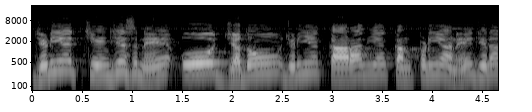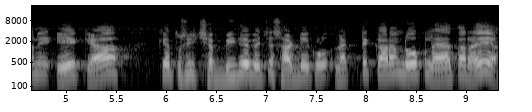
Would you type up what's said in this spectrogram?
ਜਿਹੜੀਆਂ ਚੇਂਜਸ ਨੇ, ਉਹ ਜਦੋਂ ਜਿਹੜੀਆਂ ਕਾਰਾਂ ਦੀਆਂ ਕੰਪਨੀਆਂ ਨੇ, ਜਿਨ੍ਹਾਂ ਨੇ ਇਹ ਕਿਹਾ ਕਿ ਤੁਸੀਂ 26 ਦੇ ਵਿੱਚ ਸਾਡੇ ਕੋਲ ਇਲੈਕਟ੍ਰਿਕ ਕਾਰਾਂ ਲੋਕ ਲੈ ਤਾਂ ਰਹੇ ਆ,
